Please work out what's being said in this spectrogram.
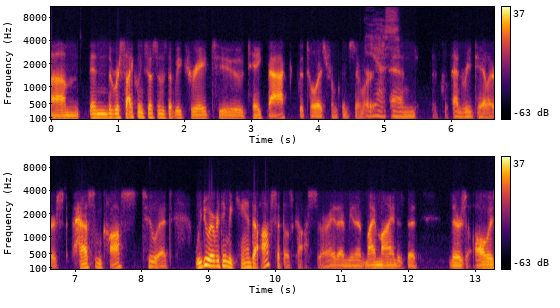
Um, and the recycling systems that we create to take back the toys from consumers yes. and and retailers has some costs to it. We do everything we can to offset those costs. All right. I mean, my mind is that there's always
